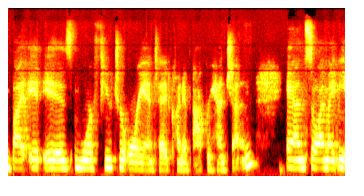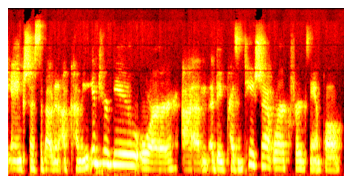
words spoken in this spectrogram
but it is more future oriented kind of apprehension. And so I might be anxious about an upcoming interview or um, a big presentation at work, for example.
